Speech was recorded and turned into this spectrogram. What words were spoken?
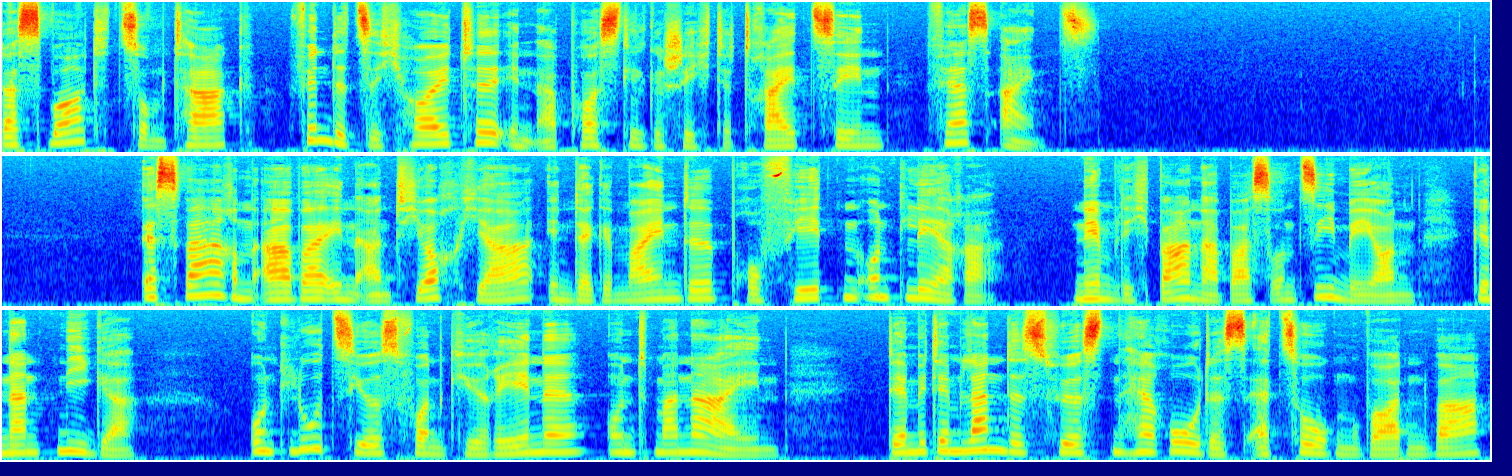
Das Wort zum Tag findet sich heute in Apostelgeschichte 13, Vers 1. Es waren aber in Antiochia in der Gemeinde Propheten und Lehrer, nämlich Barnabas und Simeon, genannt Niger, und Lucius von Kyrene und Manaen, der mit dem Landesfürsten Herodes erzogen worden war,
